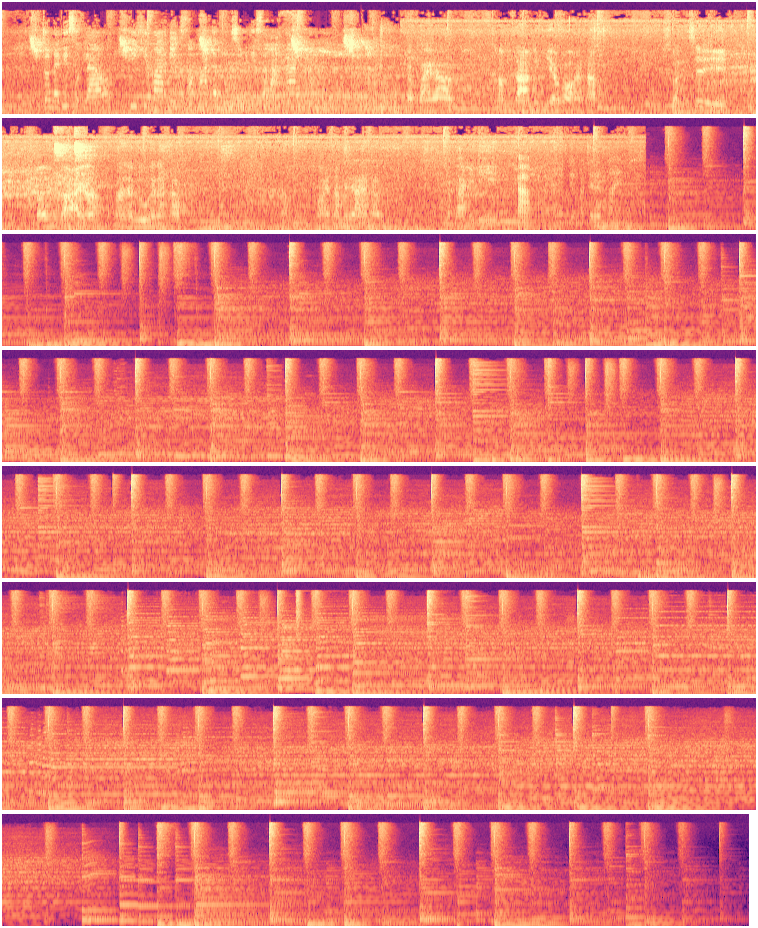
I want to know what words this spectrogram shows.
จนในที่สุดแล้วพี่คิดว่าเอกสามารถดำรงชีวิตอิสระได้ค่ะ ไปก็ทำตามที่พี่เขาบอกนะครับ ส่วนสี่ตรงสายก็น่าจะรู้แล้วนะครับครับขอให้ทำไม่ได้ครับกลับบ้านดีครับ ๆเดี๋ยวมาเจอกันใหม่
